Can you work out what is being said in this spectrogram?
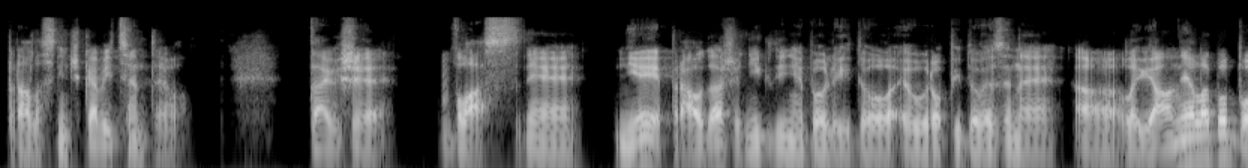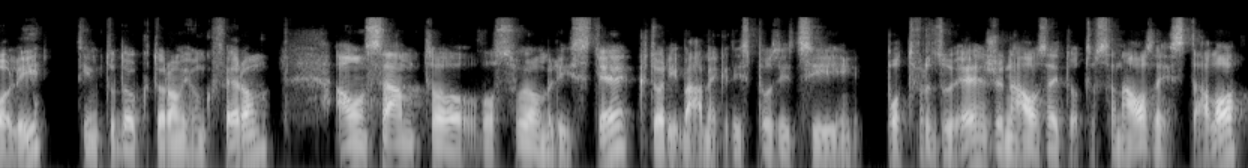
pralesnička Vicenteho. Takže vlastne nie je pravda, že nikdy neboli do Európy dovezené legálne, lebo boli týmto doktorom Jungferom a on sám to vo svojom liste, ktorý máme k dispozícii, potvrdzuje, že naozaj toto sa naozaj stalo.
